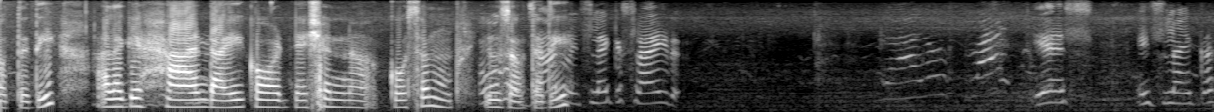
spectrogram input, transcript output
అవుతుంది అలాగే హ్యాండ్ ఐ కోఆర్డినేషన్ కోసం యూజ్ అవుతుంది. Yes, it's like a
